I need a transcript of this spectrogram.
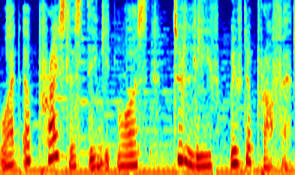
what a priceless thing it was to live with the Prophet.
